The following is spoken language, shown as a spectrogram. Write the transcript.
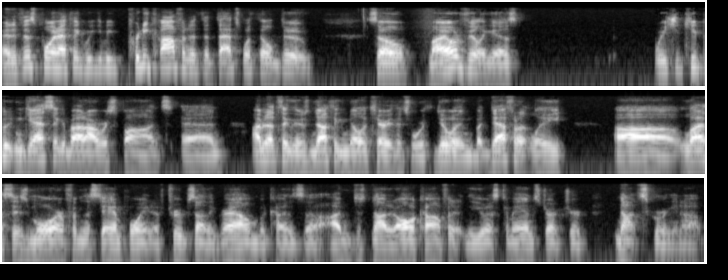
And at this point, I think we can be pretty confident that that's what they'll do. So my own feeling is we should keep Putin guessing about our response. And I'm not saying there's nothing military that's worth doing, but definitely uh, less is more from the standpoint of troops on the ground because uh, I'm just not at all confident in the U.S. command structure not screwing it up.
